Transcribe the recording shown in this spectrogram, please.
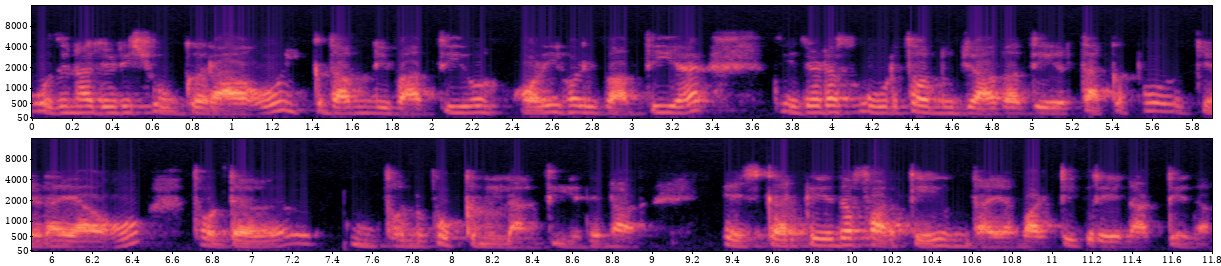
ਉਹਦੇ ਨਾਲ ਜਿਹੜੀ ਸ਼ੂਗਰ ਆ, ਉਹ ਇੱਕਦਮ ਨਹੀਂ ਵਧਦੀ ਉਹ ਹੌਲੀ ਹੌਲੀ ਵਧਦੀ ਹੈ ਤੇ ਜਿਹੜਾ ਫੂਡ ਤੁਹਾਨੂੰ ਜ਼ਿਆਦਾ ਦੇਰ ਤੱਕ ਜਿਹੜਾ ਆ, ਉਹ ਤੁਹਾਡਾ, ਤੁਹਾਨੂੰ ਭੁੱਖ ਨਹੀਂ ਲੱਗਦੀ ਇਹਦੇ ਨਾਲ। ਇਸ ਕਰਕੇ ਇਹਦਾ ਫ਼ਰਕ ਇਹ ਹੁੰਦਾ ਆ ਮਲਟੀਗ੍ਰੇਨ ਆਟੇ ਦਾ।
